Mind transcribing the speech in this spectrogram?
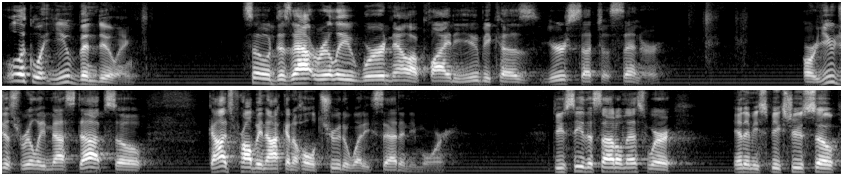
look what you've been doing? So, does that really word now apply to you because you're such a sinner? Or you just really messed up, so God's probably not going to hold true to what he said anymore? Do you see the subtleness where enemy speaks truth. So,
